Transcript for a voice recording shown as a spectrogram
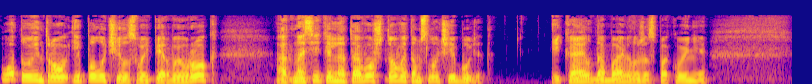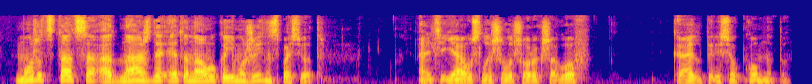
вот Уинтроу и получил свой первый урок относительно того, что в этом случае будет. И Кайл добавил уже спокойнее. Может статься, однажды эта наука ему жизнь спасет. Альтия услышала шорох шагов. Кайл пересек комнату.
